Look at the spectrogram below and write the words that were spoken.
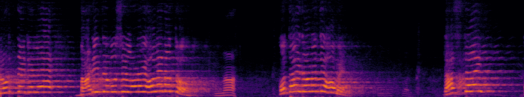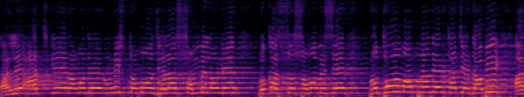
লড়তে গেলে বাড়িতে বসে লড়াই হবে না তো? না। কোথায় দাঁড়াতে হবে? রাস্তায়? তাহলে আজকের আমাদের উনিশতম জেলা সম্মেলনের প্রকাশ্য সমাবেশের প্রথম আপনাদের কাছে দাবি আর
